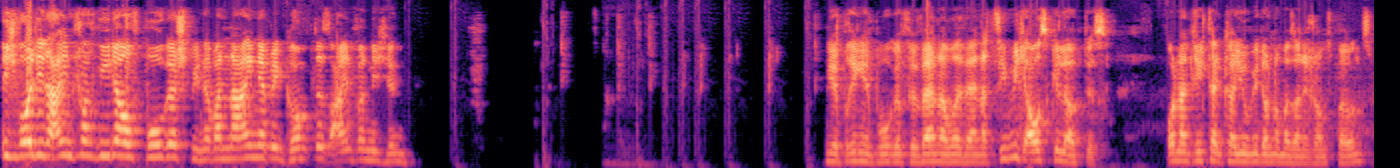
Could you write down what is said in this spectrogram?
Ich wollte ihn einfach wieder auf Boga spielen, aber nein, er bekommt es einfach nicht hin. Wir bringen Boga für Werner, weil Werner ziemlich ausgelaugt ist. Und dann kriegt halt Kajubi doch nochmal seine Chance bei uns.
